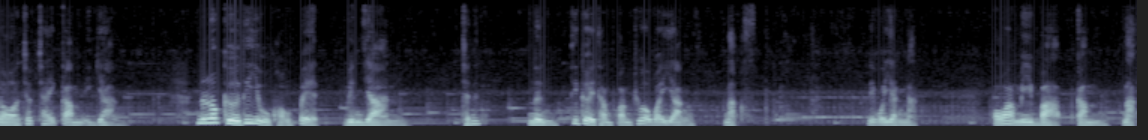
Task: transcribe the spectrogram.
รอชดใช้กรรมอีกอย่างนรกคือที่อยู่ของเปรตวิญญาณ ชนิดหนึ่งที่เคยทำความชั่วไว้อย่างหนัก เรียกว่าอย่างหนัก เพราะว่ามีบาปกรรมหนัก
